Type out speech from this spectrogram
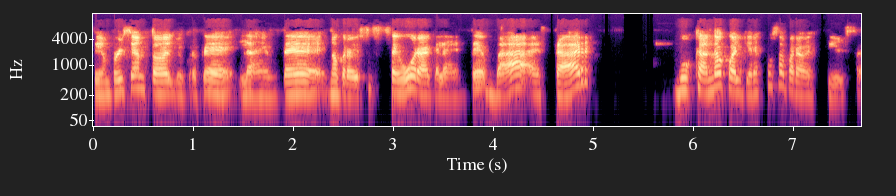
100%, yo creo que la gente, no creo, estoy segura que la gente va a estar buscando cualquier excusa para vestirse,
